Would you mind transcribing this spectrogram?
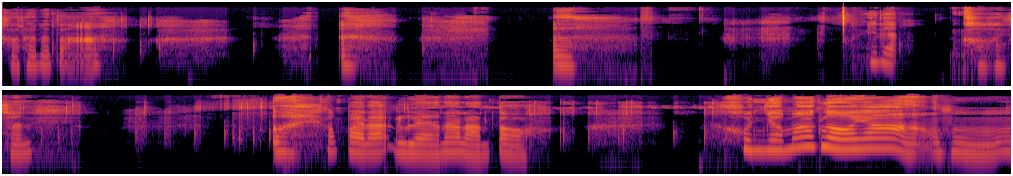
ขอโทษนะจ๊ะ เออ นี่แหละของฉัน เอ้ย ต้องไปละ ดูแลหน้าร้านต่อ คนเยอะมากเลยอะอือหือ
